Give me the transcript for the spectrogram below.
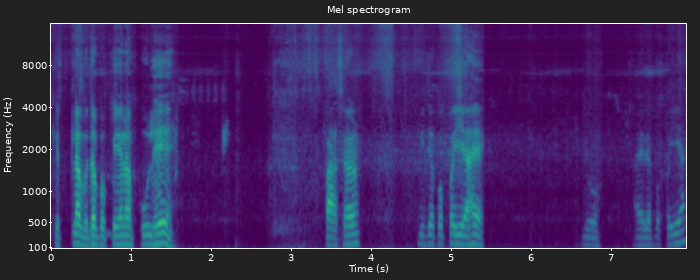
કેટલા બધા પપૈયાના ફૂલ હે? પાછળ બીજા પપૈયા હે. જો આ પપૈયા.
